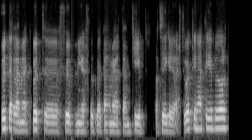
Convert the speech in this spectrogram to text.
Öt elemet, öt fő mérföldkövet emeltem ki a cégeljárás történetéből.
